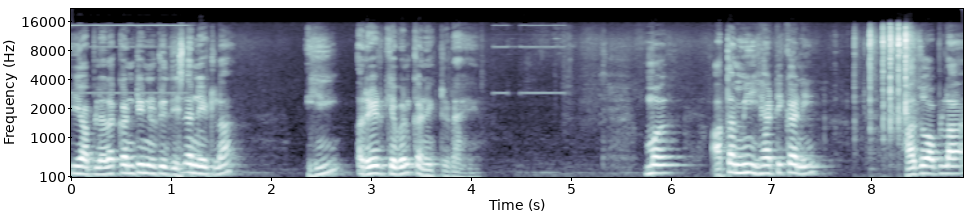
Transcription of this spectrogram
ही आपल्याला कंटिन्युटी दिसल्या नेटला ही रेड केबल कनेक्टेड आहे. मग आता मी ह्या ठिकाणी हा जो आपला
